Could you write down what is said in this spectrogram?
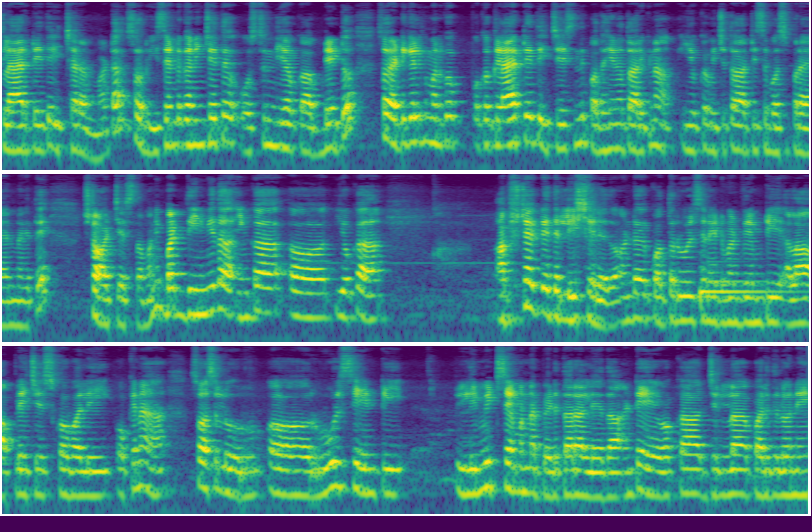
క్లారిటీ అయితే ఇచ్చారనమాట సో రీసెంట్గా నుంచి అయితే వస్తుంది ఈ యొక్క అప్డేట్ సో అటుకెళ్ళకి మనకు ఒక క్లారిటీ అయితే ఇచ్చేసింది. పదిహేనో తారీఖున ఈ యొక్క ఉచిత ఆర్టీసీ బస్సు ప్రయాణం అయితే స్టార్ట్ చేస్తామని. బట్ దీని మీద ఇంకా ఈ యొక్క అబ్స్ట్రాక్ట్ అయితే రిలీజ్ చేయలేదు. అంటే కొత్త రూల్స్ అనేటువంటివి ఏమిటి అలా అప్లై చేసుకోవాలి ఓకేనా? సో అసలు రూల్స్ ఏంటి? లిమిట్స్ ఏమన్నా పెడతారా లేదా? అంటే ఒక జిల్లా పరిధిలోనే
